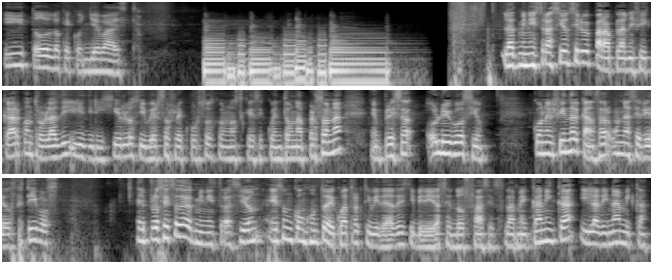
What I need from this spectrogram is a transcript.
y todo lo que conlleva a esta. La administración sirve para planificar, controlar y dirigir los diversos recursos con los que se cuenta una persona, empresa o negocio, con el fin de alcanzar una serie de objetivos. El proceso de administración es un conjunto de cuatro actividades divididas en dos fases, la mecánica y la dinámica.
